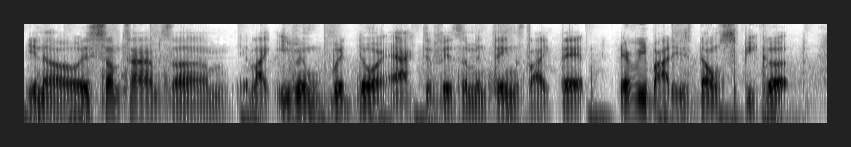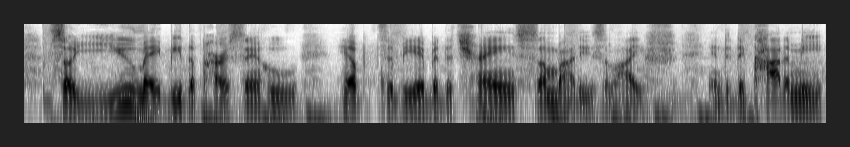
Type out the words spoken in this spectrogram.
you know, it's sometimes um, like even with doing activism and things like that, everybody's don't speak up. So you may be the person who helped to be able to change somebody's life in the dichotomy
